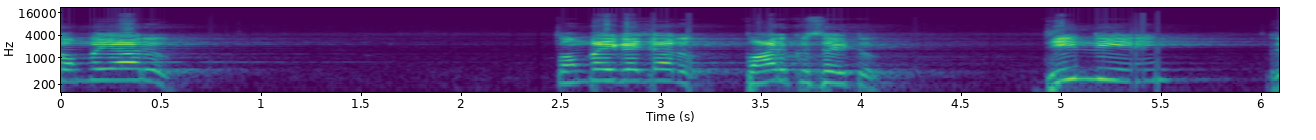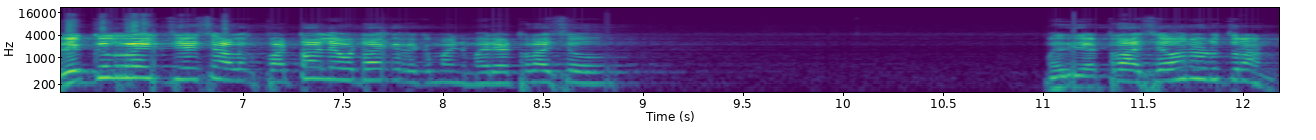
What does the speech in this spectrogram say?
తొంభై ఆరు తొంభై గజాలు పార్కు సైటు. దీన్ని రెగ్యులరైజ్ చేసి వాళ్ళకి పట్టాలు ఇవ్వడానికి రికమెండ్ మరి ఎట్ రాసావు మరి ఎట్ రాసావు అని అడుగుతున్నాను.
